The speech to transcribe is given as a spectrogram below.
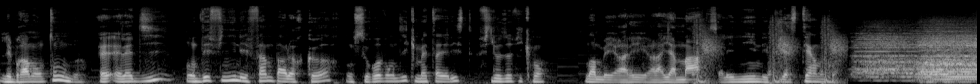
Les bras m'en tombent. Elle, elle a dit, on définit les femmes par leur corps, on se revendique matérialiste philosophiquement. Non mais allez, voilà, il y a Marx, il y a Lénine, et puis il y a Stern, quoi.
